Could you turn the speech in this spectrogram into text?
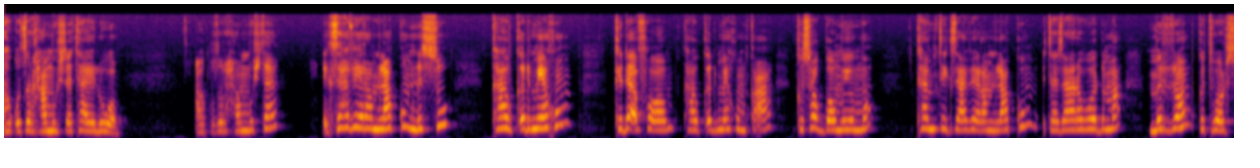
ኣብ ቁፅሪ ሓሙሽተ እታይ ኢልዎም ኣብ ቁፅሪ ሓሙሽተ እግዚኣብሄር ኣምላኩም ንሱ ካብ ቅድሜኹም ክደእፈኦም ካብ ቅድሜኹም ከዓ ክሰጎሙ እዩ እሞ ከምቲ እግዚኣብሄር ኣምላኩም እተዛረቦ ድማ ምድሮም ክትወርሱ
